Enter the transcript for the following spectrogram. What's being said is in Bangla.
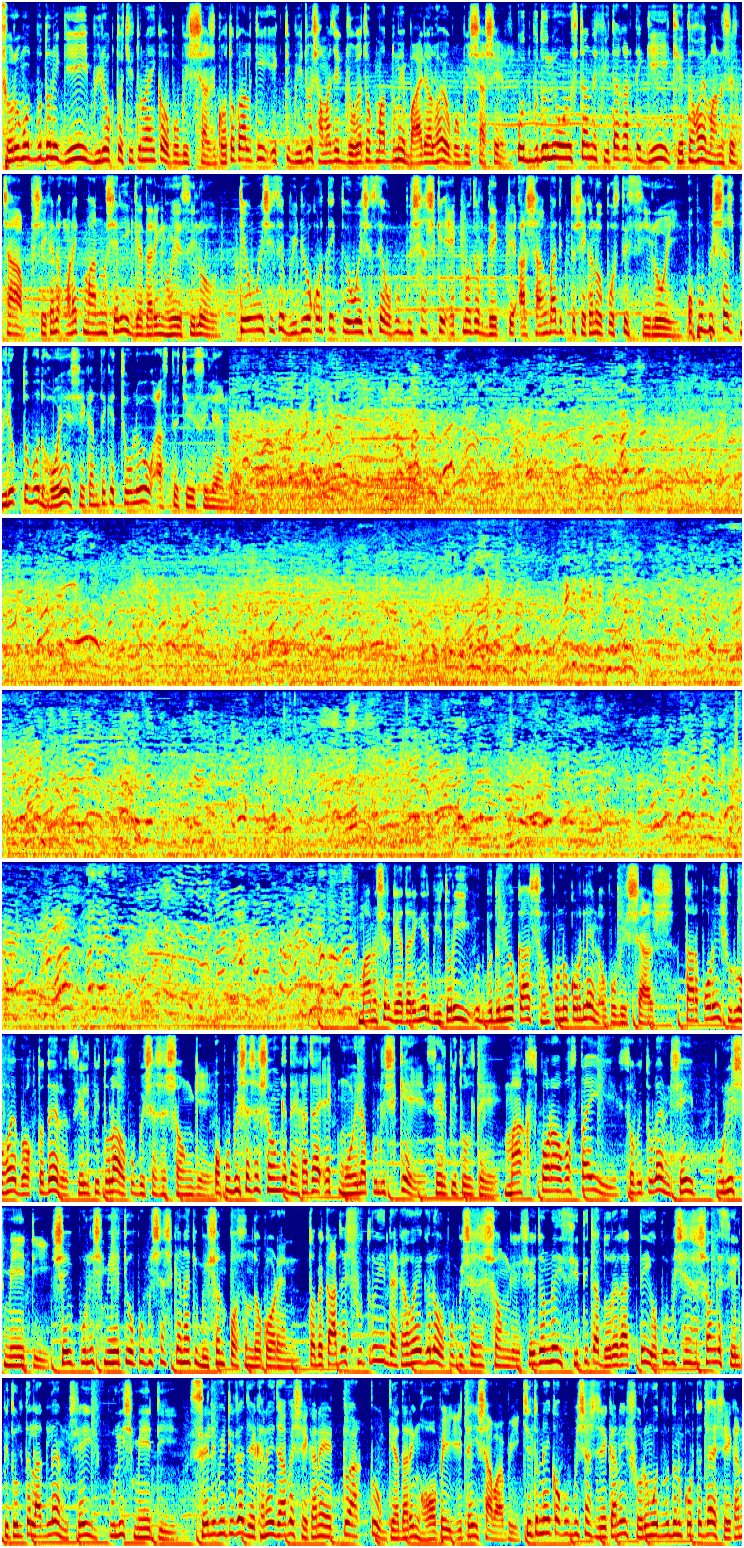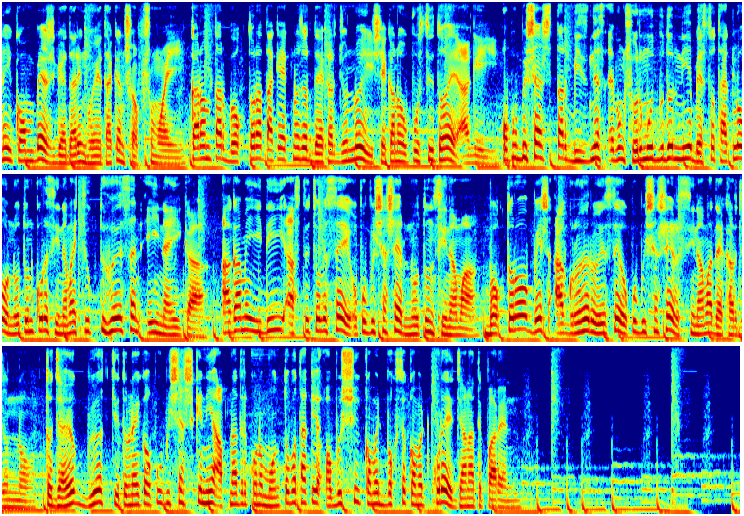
শোরুম উদ্বোধনে গিয়েই বিরক্ত চিত্রনায়িকা উপবিশ্বাস গতকালকে একটি ভিডিও সামাজিক যোগাযোগ মাধ্যমে ভাইরাল হয় উপবিশ্বাসের উদ্বোধনী অনুষ্ঠানে ফিতা কাটতে গিয়েই খেতে হয় মানুষের চাপ। সেখানে অনেক মানুষেরই গ্যাদারিং হয়েছিল। কেউ এসেছে ভিডিও করতে, কেউ এসেছে অপবিশ্বাসকে এক নজর দেখতে, আর সাংবাদিক তো সেখানে উপস্থিত ছিলই। অপবিশ্বাস বিরক্ত বোধ হয়ে সেখান থেকে চলেও আসতে চেয়েছিলেন। 早く! মানুষের গ্যাদারিং এর ভিতরেই উদ্বোধনীয় কাজ সম্পূর্ণ করলেন অপবিশ্বাস তারপরেই শুরু হয় ভক্তদের সেলফি তোলা অপবিশ্বাসের সঙ্গে। অপবিশ্বাসের সঙ্গে দেখা যায় এক মহিলা পুলিশকে সেলফি তুলতে। মাস্ক পরা অবস্থায় ছবি তুলেন সেই পুলিশ মেয়েটি। সেই পুলিশ মেয়েটি অপবিশ্বাসকে নাকি ভীষণ পছন্দ করেন। তবে কাজের সূত্রেই দেখা হয়ে গেল অপবিশ্বাসের সঙ্গে। সেই জন্যই স্মৃতিটা ধরে রাখতেই অপবিশ্বাসের সঙ্গে সেলফি তুলতে লাগলেন সেই পুলিশ মেয়েটি। সেলিব্রিটিরা যেখানেই যাবে সেখানে একটু একটু গ্যাদারিং হবেই, এটাই স্বাভাবিক। চিত্রনায়িক অপবিশ্বাস যেখানেই শোরুম উদ্বোধন করতে যায়, সেখানেই কম বেশ গ্যাদারিং হয়ে থাকেন সবসময় কারণ তার ভক্তরা তাকে এক নজর দেখার জন্যই সেখানে উপস্থিত হয় আগেই। অপবিশ্বাস তার বিজনেস এবং শোরুম উদ্বোধন নিয়ে ব্যস্ত থাকলেও নতুন করে সিনেমায় চুক্তি হয়েছেন এই নায়িকা। আগামী ঈদেই আসতে চলেছে অপবিশ্বাসের নতুন সিনেমা। ভক্তরাও বেশ আগ্রহে রয়েছে অপবিশ্বাসের সিনেমা দেখার জন্য। তো যাই হোক বৃহৎ চিত্রনায়িকা অপবিশ্বাসকে নিয়ে আপনাদের কোনো মন্তব্য থাকলে অবশ্যই কমেন্ট বক্সে কমেন্ট করে জানাতে পারেন।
